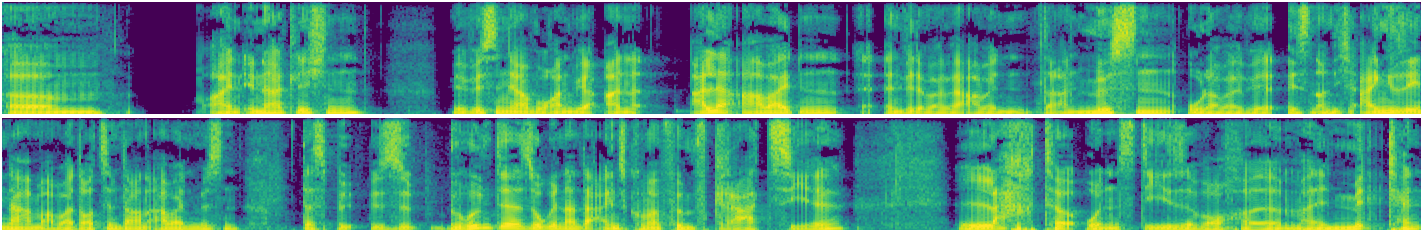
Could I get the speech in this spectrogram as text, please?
ähm, einen inhaltlichen. Wir wissen ja, woran wir an alle arbeiten, entweder weil wir arbeiten daran müssen oder weil wir es noch nicht eingesehen haben, aber trotzdem daran arbeiten müssen. Das berühmte sogenannte 1,5 Grad Ziel lachte uns diese Woche mal mitten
